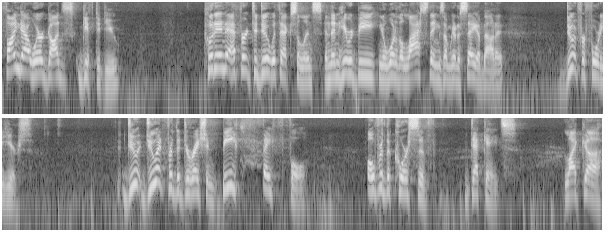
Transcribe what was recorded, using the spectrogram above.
find out where God's gifted you. Put in effort to do it with excellence. And then here would be, you know, one of the last things I'm going to say about it. Do it for 40 years. Do it, do it for the duration. Be faithful over the course of decades. Like uh,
